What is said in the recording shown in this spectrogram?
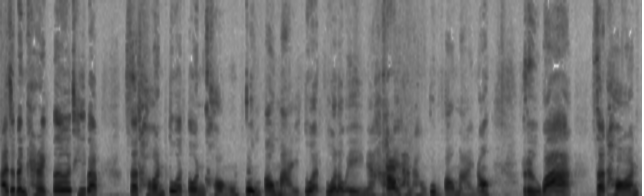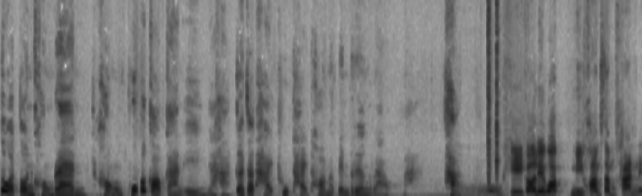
อาจจะเป็น character ที่แบบสะท้อนตัวตนของกลุ่มเป้าหมายตัวตัวเราเองเนี่ยค่ะในฐานะของกลุ่มเป้าหมายเนาะหรือว่า สะท้อนตัวตนของแบรนด์ของผู้ประกอบการเองเนี่ยค่ะก็จะถ่ายถูกถ่ายทอดมาเป็นเรื่องราวมาค่ะโอเค ก็เรียกว่ามีความสำคัญใน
